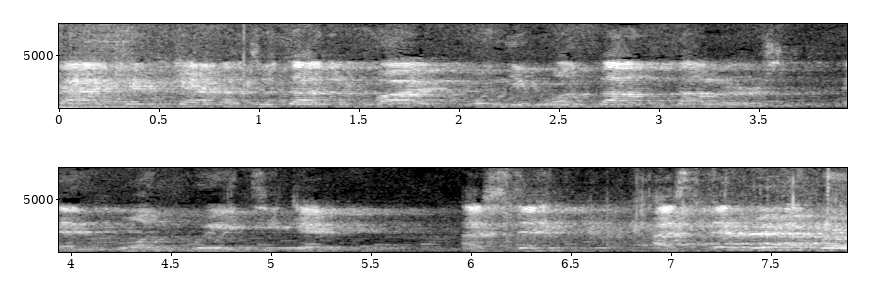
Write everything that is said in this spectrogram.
Yeah, I came to Canada 2005, only $1,000 and one way ticket. I still, I still remember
